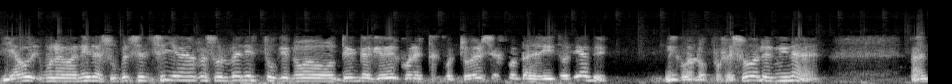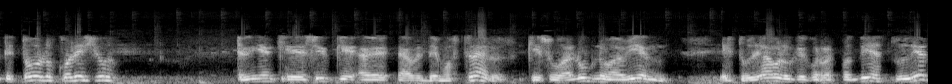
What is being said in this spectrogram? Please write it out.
Y ahora una manera súper sencilla de resolver esto que no tenga que ver con estas controversias con las editoriales, ni con los profesores, ni nada. Antes todos los colegios tenían que decir que, demostrar que sus alumnos habían estudiado lo que correspondía estudiar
